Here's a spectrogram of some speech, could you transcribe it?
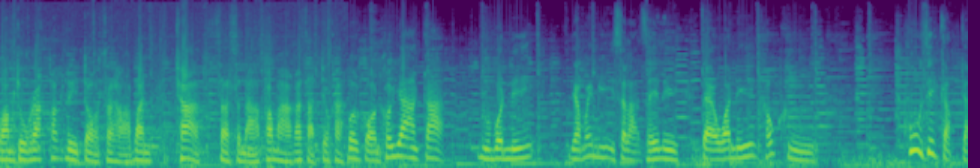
ความจงรักภักดีต่อสถาบันชาติ ศาสนาพระมหากษัตริย์เจ้าค่ะเมื่อก่อนเขาย่างกล้าอยู่บนนี้ยังไม่มีอิสระเสรี แต่วันนี้เขาคือผู้ที่กลับใจ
